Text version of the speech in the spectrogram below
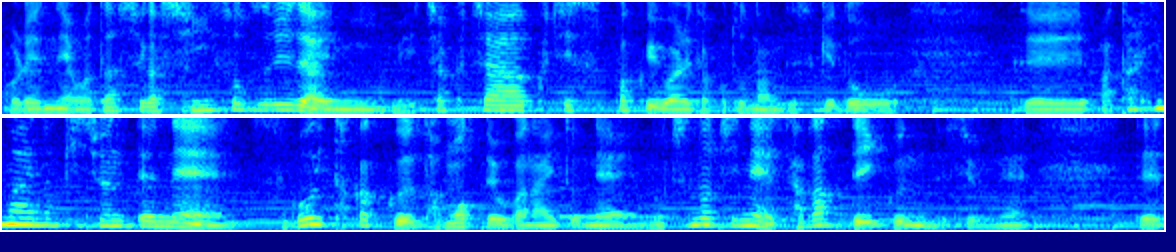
これね、私が新卒時代にめちゃくちゃ口酸っぱく言われたことなんですけど、で当たり前の基準ってね、すごい高く保っておかないとね、後々ね、下がっていくんですよね。で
